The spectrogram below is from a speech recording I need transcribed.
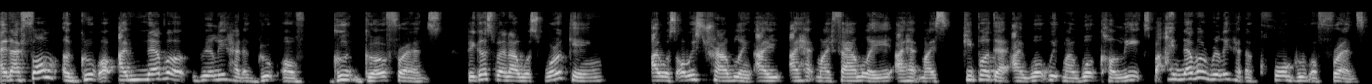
And I formed a group of, I've never really had a group of good girlfriends because when I was working, I was always traveling. I, I had my family, I had my people that I work with, my work colleagues, but I never really had a core group of friends.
